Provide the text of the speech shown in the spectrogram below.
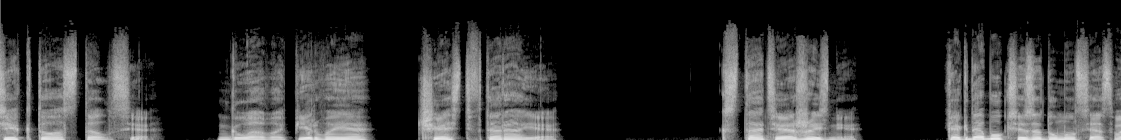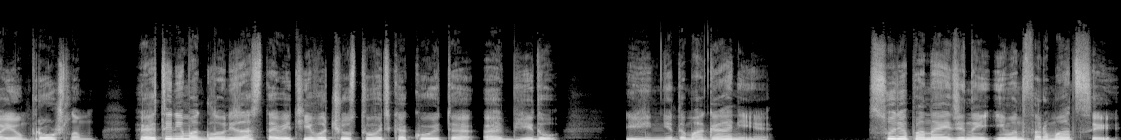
Те, кто остался. Глава первая, часть вторая. Кстати, о жизни. Когда Бокси задумался о своем прошлом, это не могло не заставить его чувствовать какую-то обиду и недомогание. Судя по найденной им информации,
